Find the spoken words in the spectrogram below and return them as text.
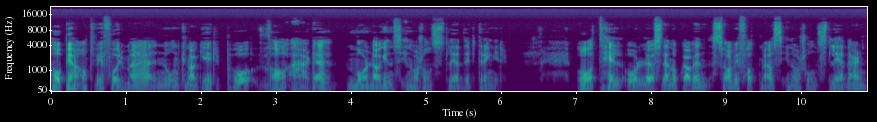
håper jeg at vi får med noen knagger på hva er det morgendagens innovasjonsleder trenger. Og til å løse den oppgaven, så har vi fått med oss innovasjonslederen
